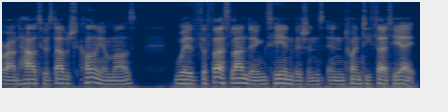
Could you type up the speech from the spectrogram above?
around how to establish a colony on Mars, with the first landings he envisions in 2038.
